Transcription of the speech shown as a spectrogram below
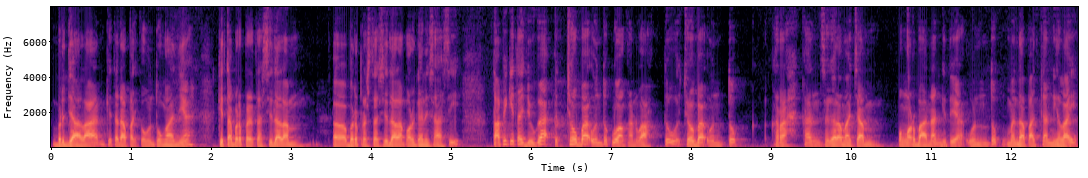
berjalan, kita dapat keuntungannya, kita berprestasi dalam eh, berprestasi dalam organisasi, tapi kita juga coba untuk luangkan waktu, coba untuk kerahkan segala macam pengorbanan gitu ya untuk mendapatkan nilai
